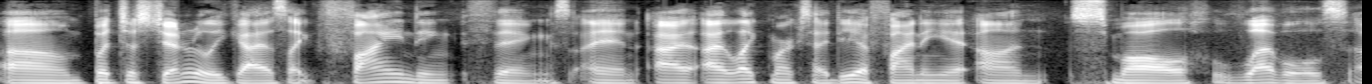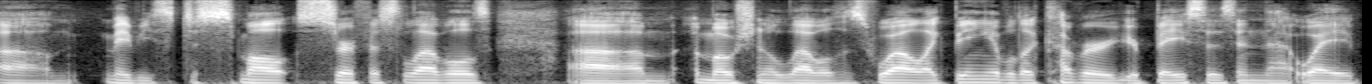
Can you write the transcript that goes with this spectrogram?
Um, but just generally, guys, like finding things, and I, I like Marc's idea of finding it on small levels, um, maybe just small surface levels, um, emotional levels as well. Like being able to cover your bases in that way,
